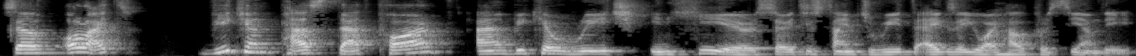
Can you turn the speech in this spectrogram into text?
So, all right, we can pass that part and we can reach in here. So it is time to read the XJUI helper CMD.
